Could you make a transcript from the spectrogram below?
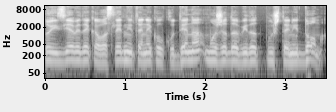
Тој изјави дека во следните неколку дена може да бидат пуштени дома.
